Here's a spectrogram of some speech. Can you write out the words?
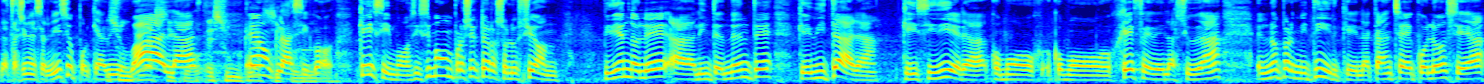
La estación de servicio porque ha habido clásico, balas. es un Era un clásico. ¿Qué hicimos? Hicimos un proyecto de resolución pidiéndole al intendente que evitara que incidiera como, como jefe de la ciudad el no permitir que la cancha de Colón sea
